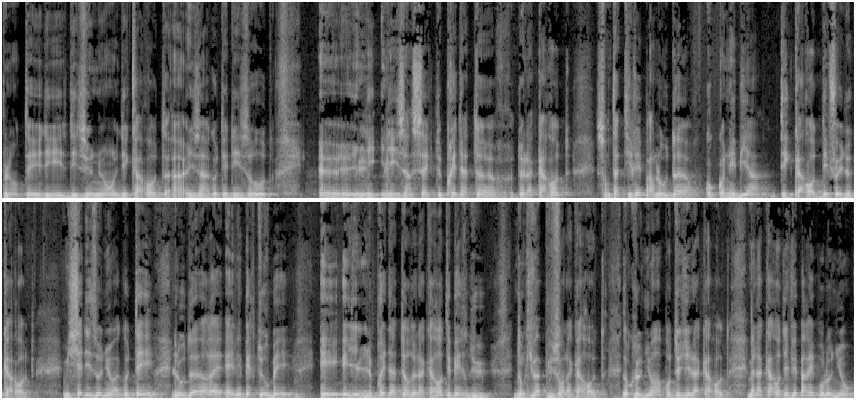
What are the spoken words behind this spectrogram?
planter des, des oignons et des carottes les uns à côté des autres, euh, les, les, insectes prédateurs de la carotte sont attirés par l'odeur qu'on connaît bien des carottes, des feuilles de carottes. Mais s'il y a des oignons à côté, l'odeur, elle, est perturbée. Et, le prédateur de la carotte est perdu. Donc il va plus sur la carotte. Donc l'oignon a protégé la carotte. Mais la carotte est fait pareil pour l'oignon.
